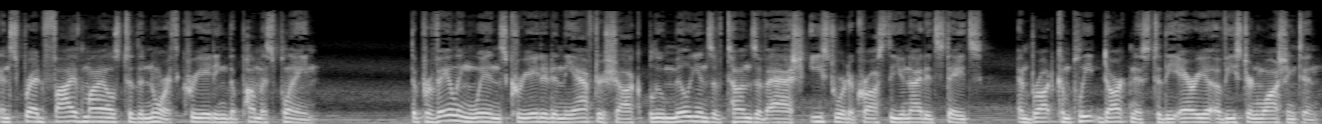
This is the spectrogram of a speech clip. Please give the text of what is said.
and spread 5 miles to the north, creating the Pumice Plain. The prevailing winds created in the aftershock blew millions of tons of ash eastward across the United States and brought complete darkness to the area of eastern Washington.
